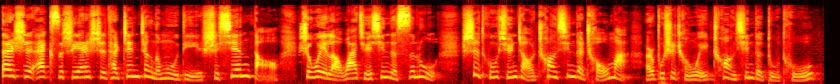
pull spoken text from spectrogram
但是 X 实验室它真正的目的是先导，是为了挖掘新的思路，试图寻找创新的筹码，而不是成为创新的赌徒。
